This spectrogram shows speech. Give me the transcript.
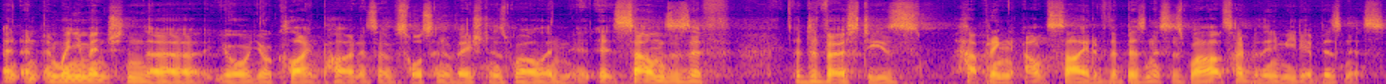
And, and, and when you mentioned the, your, your client partners of source innovation as well, and it, it, sounds as if the diversity is happening outside of the business as well, outside within the media business.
